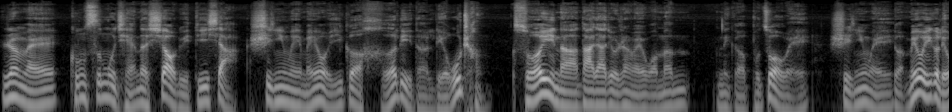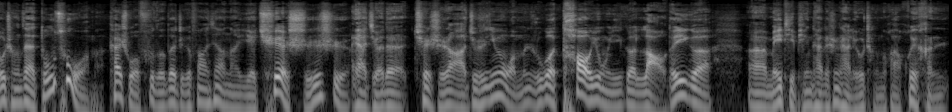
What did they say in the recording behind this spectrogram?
认为公司目前的效率低下，是因为没有一个合理的流程。所以呢，大家就认为我们那个不作为，是因为没有一个流程在督促我们。开始我负责的这个方向呢，也确实是，哎呀，觉得确实啊，就是因为我们如果套用一个老的一个呃媒体平台的生产流程的话，会很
